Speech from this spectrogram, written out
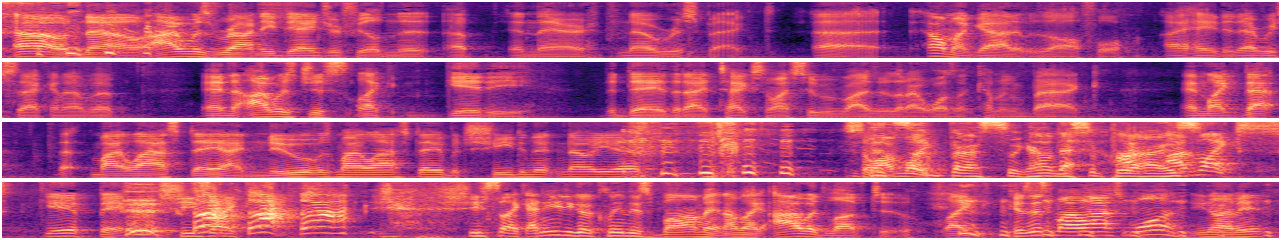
Oh no, I was Rodney Dangerfield in it, up in there. No respect. Uh, oh my god, it was awful. I hated every second of it, and I was just like giddy the day that I texted my supervisor that I wasn't coming back, and like that. That my last day, I knew it was my last day, but she didn't know yet. so That's I'm like like, best like on a I'm, surprise. I'm like skipping. She's like, she's like, I need to go clean this vomit. And I'm like, I would love to, like, because it's my last one. You know what I mean?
